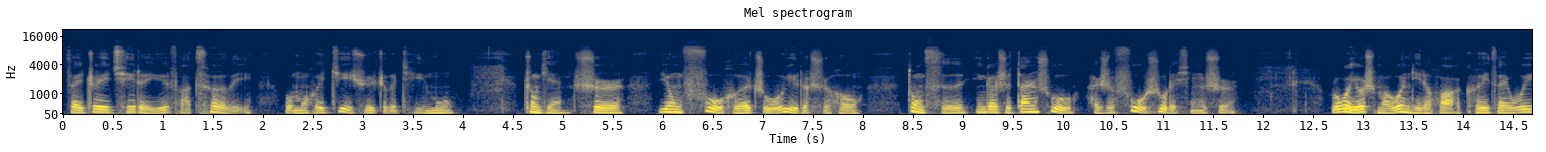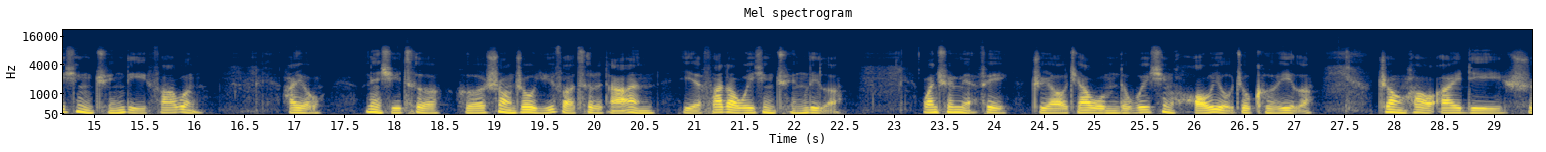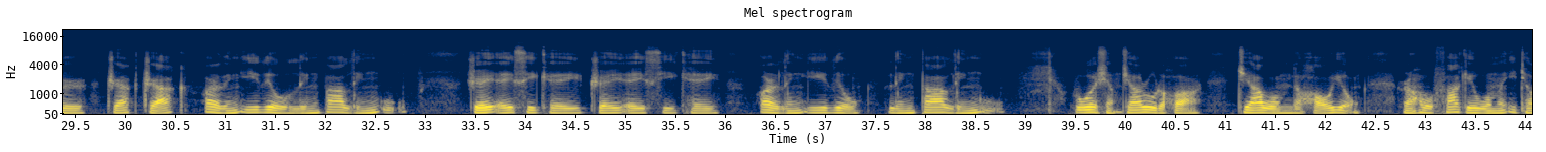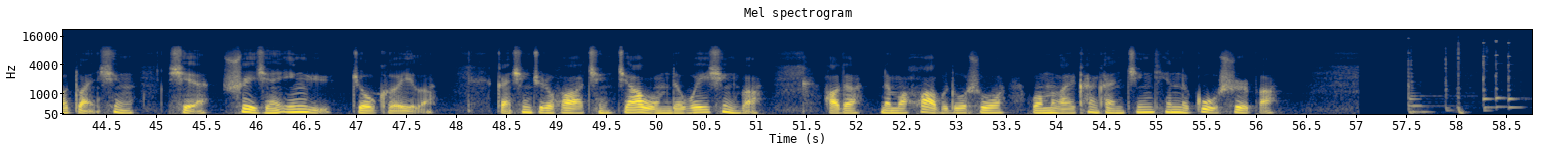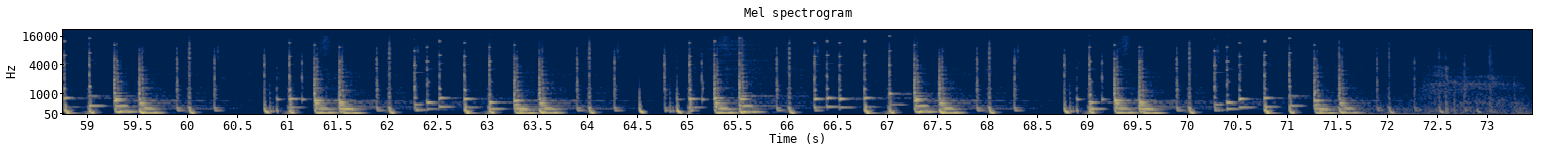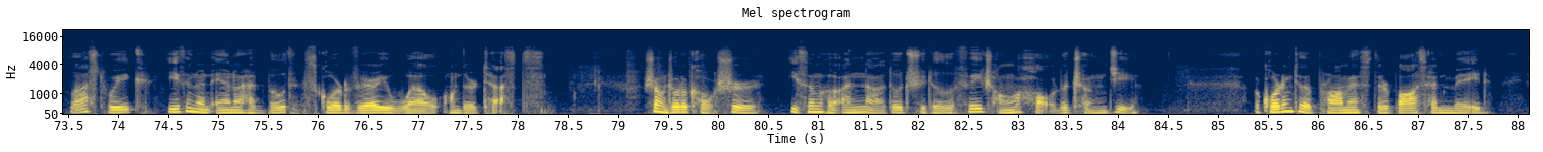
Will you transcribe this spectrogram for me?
在这一期的语法册里，我们会继续这个题目。重点是用复合主语的时候，动词应该是单数还是复数的形式。如果有什么问题的话，可以在微信群里发问。还有练习册。和上周语法册的答案也发到微信群里了，完全免费，只要加我们的微信好友就可以了。账号 ID 是 Jack Jack 二零一六零八零五，J A C K J A C K 二零一六零八零五。如果想加入的话，加我们的好友，然后发给我们一条短信，写睡前英语就可以了。感兴趣的话，请加我们的微信吧。好的，那么话不多说，我们来看看今天的故事吧。Last week, Ethan and Anna had both scored very well on their tests. 上周的考试，伊森和安娜都取得了非常好的成绩。According to the promise their boss had made,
